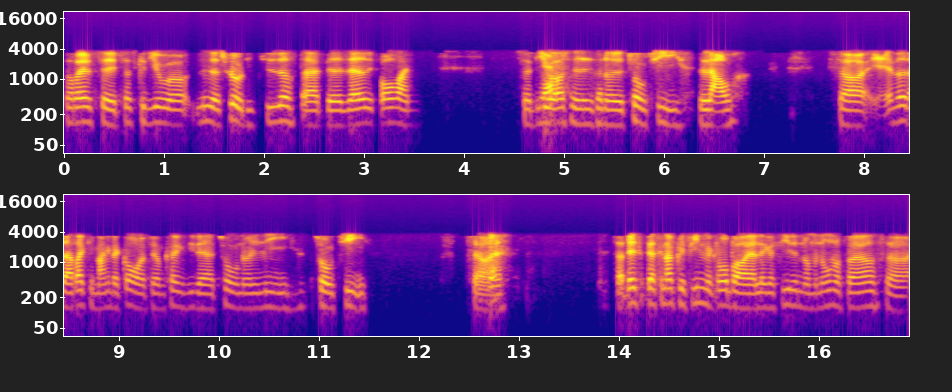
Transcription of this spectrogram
så reelt set, så skal de jo ned og slå de tider, der er blevet lavet i forvejen. Så de ja. er jo også nede i sådan noget 2.10 lav. Så jeg ved, der er rigtig mange, der går efter omkring de der 2.09, 2.10. Så, ja. så det, der skal nok blive fint med grupper, og jeg lægger sige det nummer nogen 40, så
